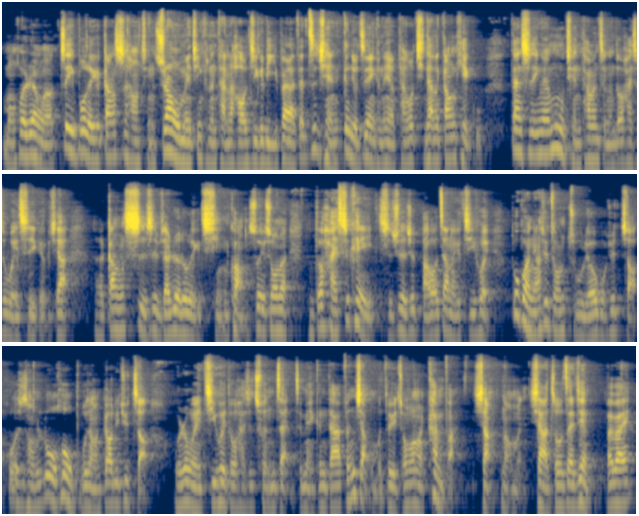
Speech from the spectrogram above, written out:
我们会认为这一波的一个钢市行情，虽然我们已经可能谈了好几个礼拜了，在之前更久之前可能有谈过其他的钢铁股，但是因为目前他们整个都还是维持一个比较呃钢市是比较热络的一个情况，所以说呢，你都还是可以持续的去把握这样的一个机会，不管你要去从主流股去找，或者是从落后补涨的标的去找。我认为机会都还是存在，这边也跟大家分享我们对于中钢的看法。以上，那我们下周再见，拜拜。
